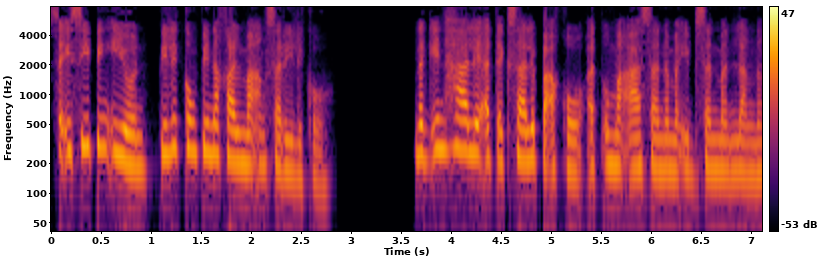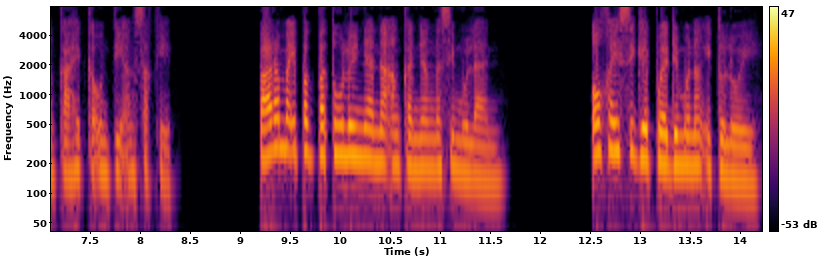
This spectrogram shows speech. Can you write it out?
Sa isiping iyon, pilit kong pinakalma ang sarili ko. Nag-inhale at eksale pa ako at umaasa na maibsan man lang ng kahit kaunti ang sakit. Para maipagpatuloy niya na ang kanyang nasimulan. Okay sige pwede mo nang ituloy.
